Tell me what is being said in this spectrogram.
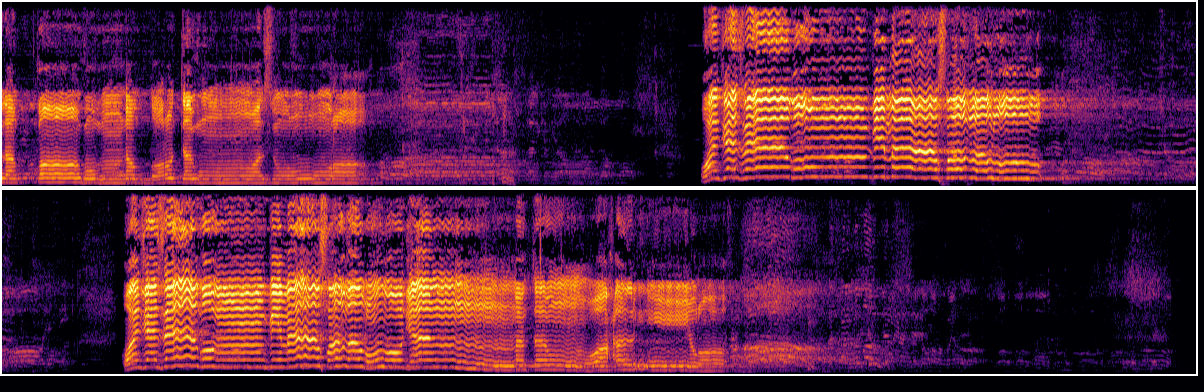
ولقاهم نضرة وسرورا وجزاهم وجزاهم بما صبروا جنة وحريرا.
